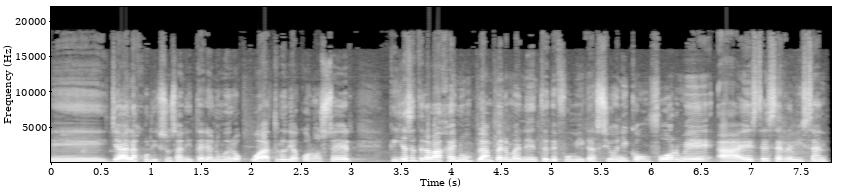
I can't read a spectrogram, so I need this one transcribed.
Eh, ya la jurisdicción sanitaria número 4 dio a conocer que ya se trabaja en un plan permanente de fumigación y conforme a este se revisan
